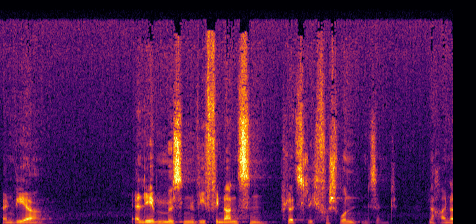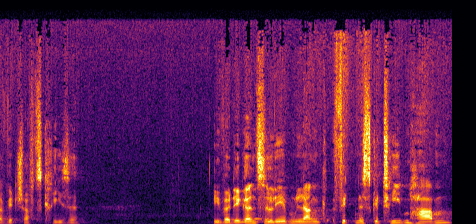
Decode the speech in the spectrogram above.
Wenn wir erleben müssen, wie Finanzen plötzlich verschwunden sind nach einer Wirtschaftskrise. Wie wir ihr ganze Leben lang Fitness getrieben haben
